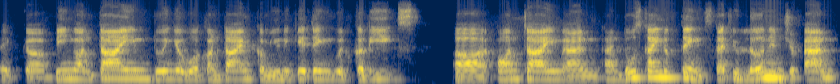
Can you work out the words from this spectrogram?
like uh, being on time, doing your work on time, communicating with colleagues on time, and, and those kind of things that you learn in Japan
